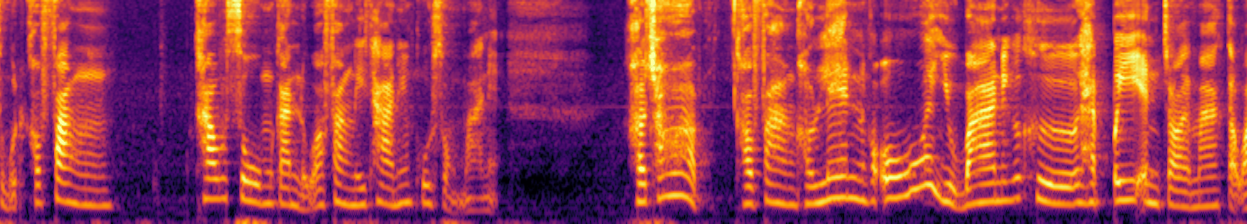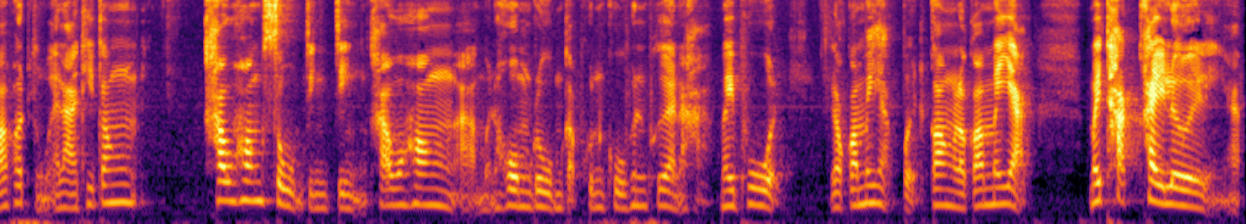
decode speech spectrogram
สมมติเขาฟังเข้าซูมกันหรือว่าฟังนิทานที่ครูส่งมาเนี่ยเขาชอบเขาฟังเขาเล่นเขาโอ้ยอยู่บ้านนี่ก็คือ happy enjoy มาก แต่ว่าพอถึงเวลาที่ต้องเข้าห้องซูมจริง ๆ เข้าห้องอเหมือนโฮมรูมกับคุณครูเพื่อนๆนะคะไม่พูด แล้วก็ไม่อยากเปิดกล้อง แล้วก็ไม่อยาก ไม่ทักใครเลยอะไรเงี้ย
